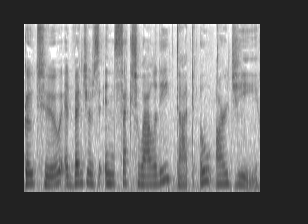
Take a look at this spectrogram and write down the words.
go to adventuresinsexuality.org.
